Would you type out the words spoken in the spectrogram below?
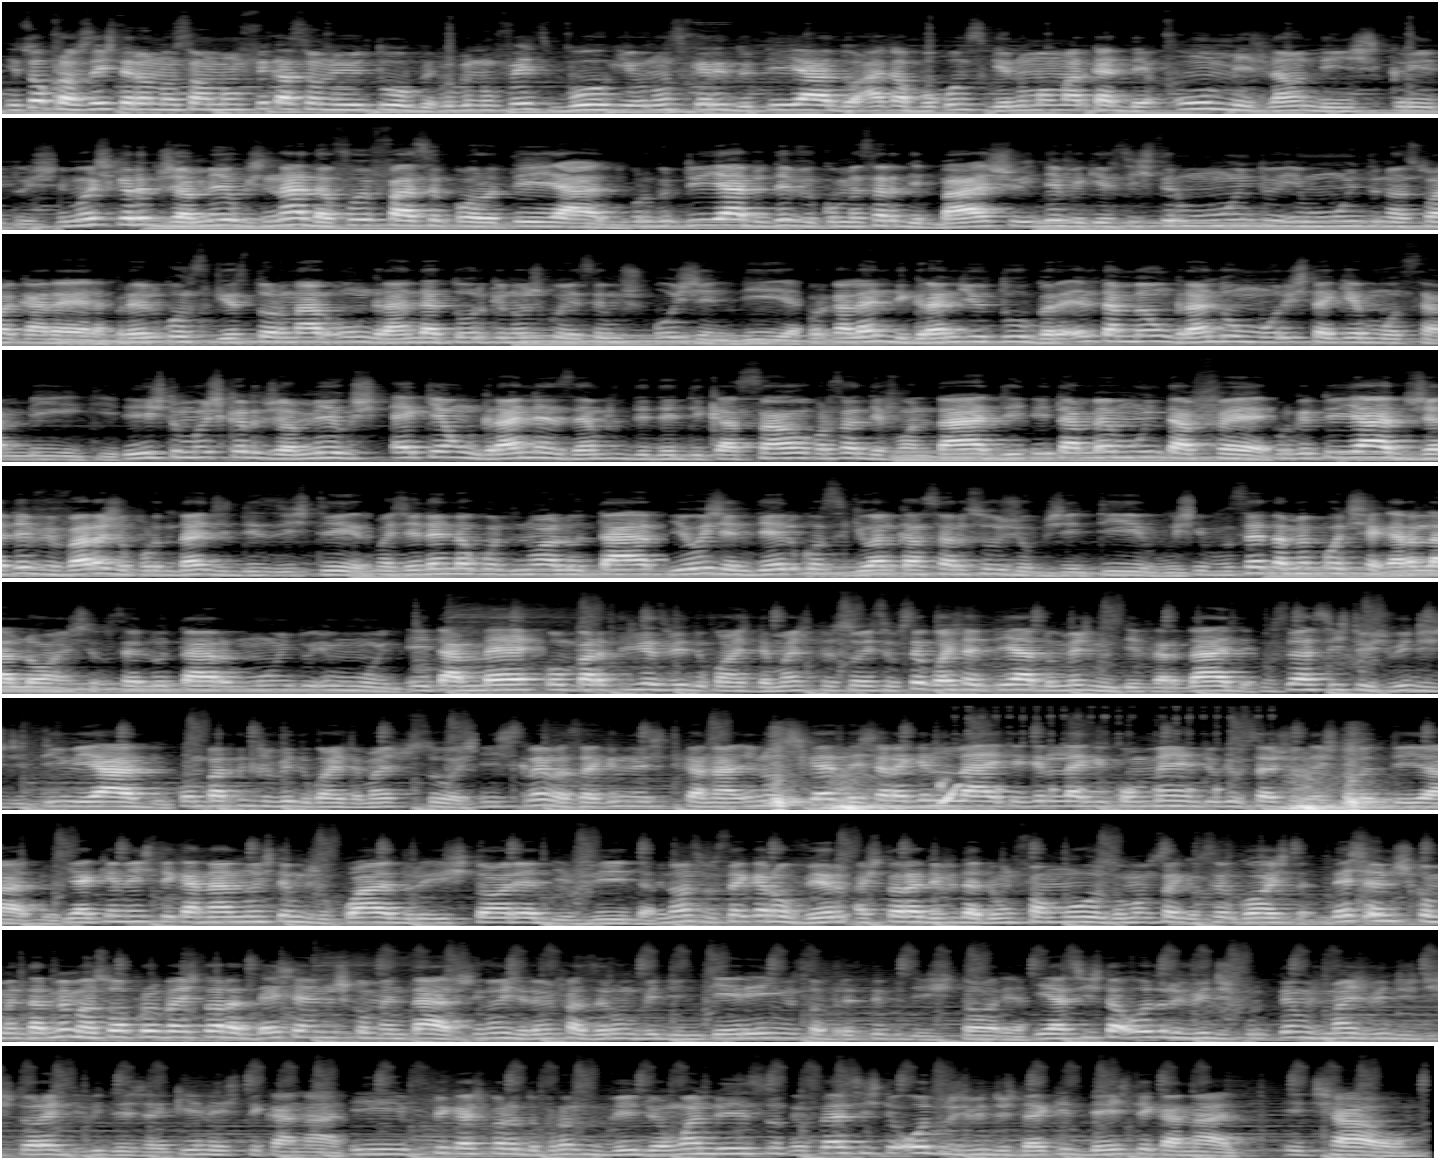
E só para vocês terem noção, não fica só no YouTube, porque no Facebook o nosso querido Tio acabou conseguindo uma marca de 1 milhão de inscritos. E meus queridos amigos, nada foi fácil para o Tio porque o Tio teve que começar de baixo e teve que insistir muito e muito na sua carreira, para ele conseguir se tornar um grande ator que nós conhecemos hoje em dia. Porque além de grande youtuber, ele também é um grande humorista aqui em Moçambique. E isto, meus queridos amigos, é que é um grande exemplo de dedicação, força de vontade e também muita fé. Porque Tiago já teve várias oportunidades de desistir, mas ele ainda continua a lutar e hoje em dia ele conseguiu alcançar seus objetivos. E você também pode chegar lá longe se você lutar muito e muito. E também compartilhe esse vídeo com as demais pessoas. Se você gosta de Tiago mesmo de verdade, você assiste os vídeos de Tio Iado, compartilhe o vídeo com as demais pessoas. Inscreva-se aqui neste canal e não se esqueça de deixar aquele like, aquele like, comente o que você achou da história de Tiago. E aqui neste canal nós temos o quadro História história de vida. Então, se você quer ouvir a história de vida de um famoso, uma pessoa que você gosta, deixa aí nos comentários. Mesmo a sua própria história, deixa aí nos comentários. Que nós iremos fazer um vídeo inteirinho sobre esse tipo de história. E assista outros vídeos, porque temos mais vídeos de histórias de vidas aqui neste canal. E fica à espera do próximo vídeo. Enquanto isso, você assiste outros vídeos daqui deste canal. E tchau!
